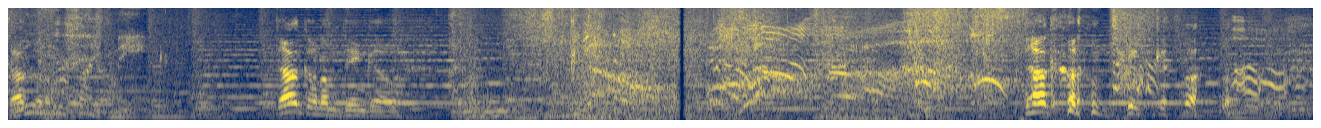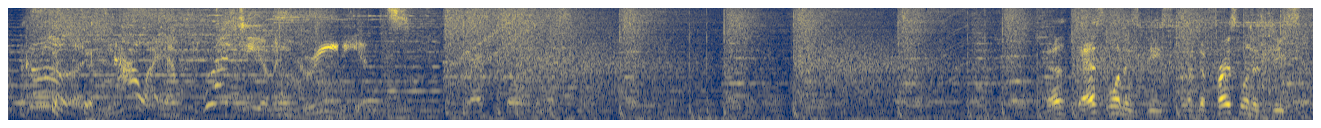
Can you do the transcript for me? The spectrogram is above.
Dunk on him, fight me? Dunk on him, Dingo. I'm amused. Dunk on him, Dingo. Oh, good. Now I have plenty of ingredients. That, that's one is decent. The first one is decent.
